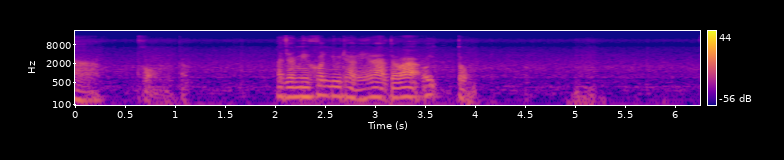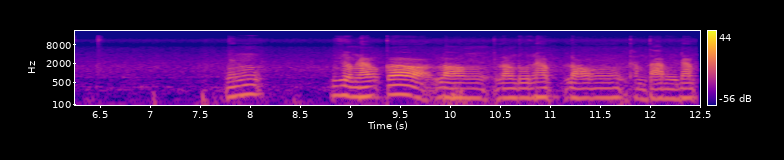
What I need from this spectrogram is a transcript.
หาของครับอาจจะมีคนอยู่แถวนี้นะแต่ว่าเอ้ยตกงั้นผู้ชมแล้วก็ลองลองดูนะครับ ลองทำตามดูนะครับ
